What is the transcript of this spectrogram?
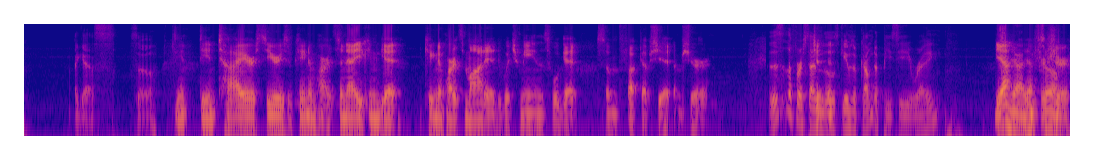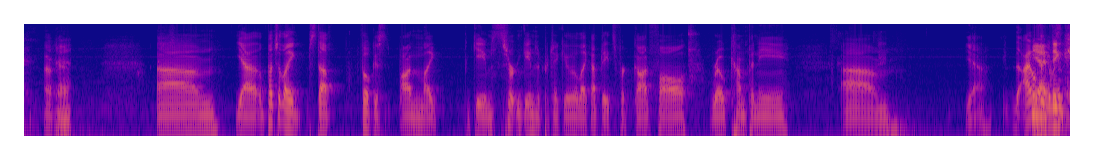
I guess. So The, the entire series of Kingdom Hearts. So now you can get Kingdom Hearts modded, which means we'll get some fucked up shit, I'm sure. this is the first time those games have come to PC, right? Yeah, Yeah, yeah, for so. sure. Okay. Yeah. Um, yeah, a bunch of like stuff focused on like games, certain games in particular, like updates for Godfall, Rogue Company. Um, yeah, I don't yeah, think I it was think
